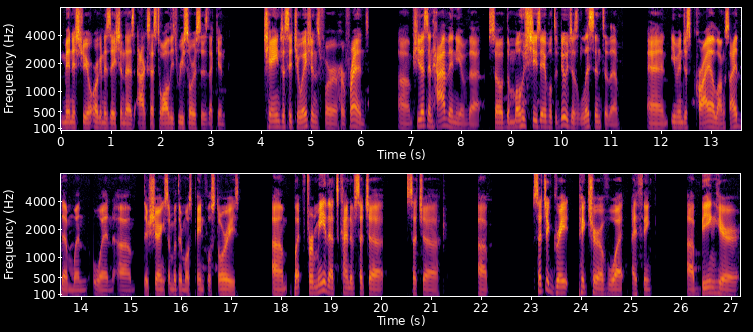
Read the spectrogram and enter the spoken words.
ministry or organization that has access to all these resources that can change the situations for her friends. Um, she doesn't have any of that. So the most she's able to do is just listen to them and even just cry alongside them when when um, they're sharing some of their most painful stories. Um, but for me, that's kind of such a such a uh, such a great picture of what I think uh, being here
